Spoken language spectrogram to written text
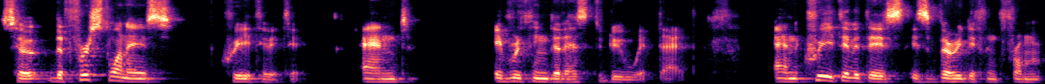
So the first one is creativity and everything that has to do with that. And creativity is, is very different from,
